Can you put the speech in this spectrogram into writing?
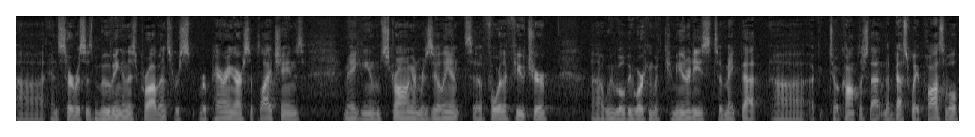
uh, and services moving in this province, res- repairing our supply chains, making them strong and resilient uh, for the future. Uh, we will be working with communities to make that, uh, to accomplish that in the best way possible.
